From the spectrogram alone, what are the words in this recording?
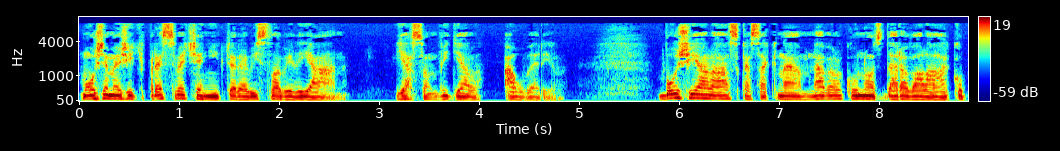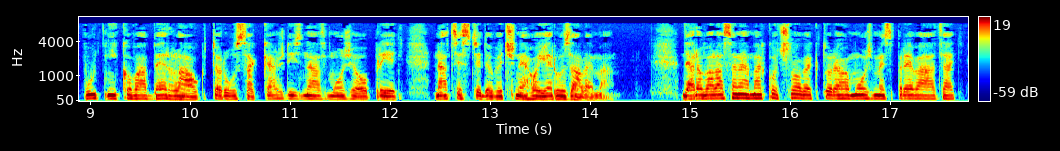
Môžeme žiť presvedčení, ktoré vyslovil Ján. Ja som videl a uveril. Božia láska sa k nám na Veľkú noc darovala ako pútniková berla, o ktorú sa každý z nás môže oprieť na ceste do väčšného Jeruzalema. Darovala sa nám ako človek, ktorého môžeme sprevádzať,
